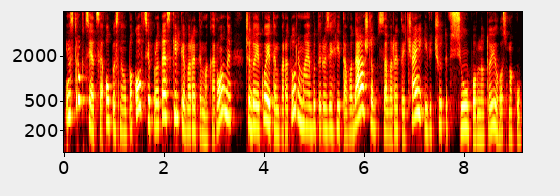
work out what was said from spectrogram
Інструкція це опис на упаковці про те, скільки варити макарони чи до якої температури має бути розігріта вода, щоб заварити чай і відчути всю повноту його смаку.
